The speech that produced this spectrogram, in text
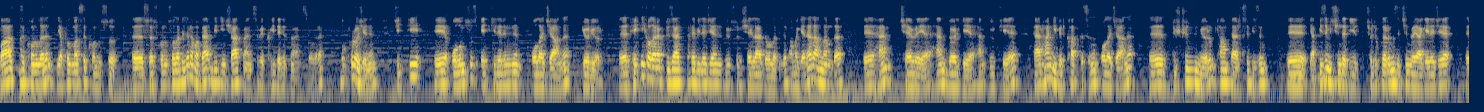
Bazı konuların yapılması konusu e, söz konusu olabilir ama ben bir inşaat mühendisi ve kıyı deniz mühendisi olarak bu projenin ciddi e, olumsuz etkilerinin olacağını görüyorum. E, teknik olarak düzeltebileceğiniz bir sürü şeyler de olabilir ama genel anlamda e, hem çevreye hem bölgeye hem ülkeye herhangi bir katkısının olacağını e, düşünmüyorum. Tam tersi bizim e, ya bizim için de değil çocuklarımız için veya geleceğe e,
